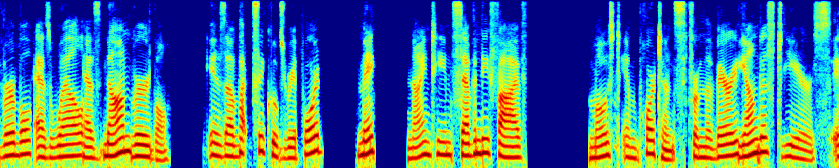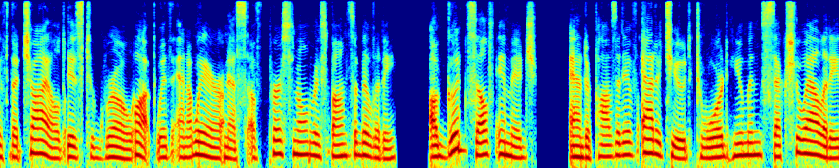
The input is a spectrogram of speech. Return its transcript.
verbal as well as nonverbal, is of Hutchiku's report, May 1975 most importance from the very youngest years if the child is to grow up with an awareness of personal responsibility, a good self-image, and a positive attitude toward human sexuality.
